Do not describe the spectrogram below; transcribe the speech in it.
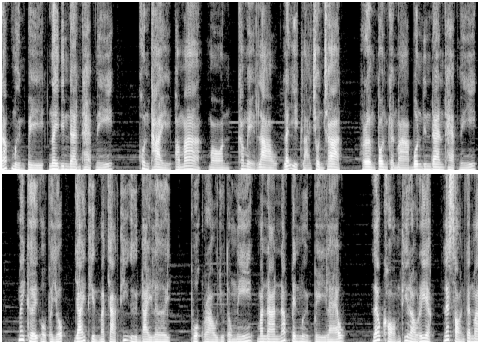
นับหมื่นปีในดินแดนแถบนี้ คนไทย พม่า มอญเขมรลาว และอีกหลายชนชาติ เริ่มต้นกันมาบนดินแดนแถบนี้ ไม่เคยอพยพย้ายถิ่นมาจากที่อื่นใดเลย พวกเราอยู่ตรงนี้มานานนับเป็นหมื่นปีแล้ว แล้วขอมที่เราเรียกและสอนกันมา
